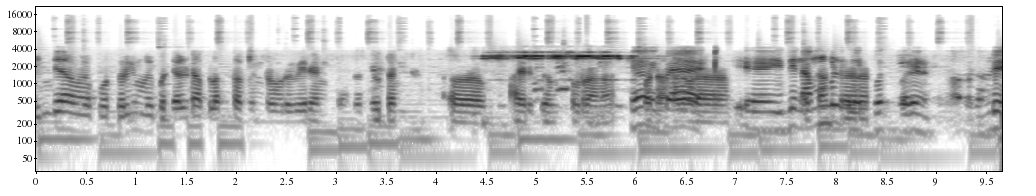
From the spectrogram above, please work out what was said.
இந்தியாவை பொறுத்த வரைக்கும் இப்போ டெல்டா பிளஸ் அப்படின்ற ஒரு வேரியன்ட் அந்த நியூட்டன் ஆயிருக்குன்னு சொல்றாங்க. இது நம்மளுக்கு ஒரு- வந்து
